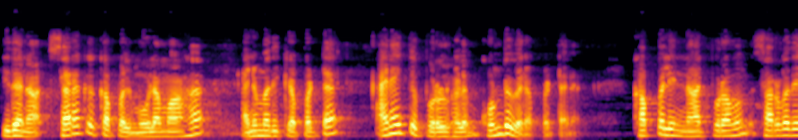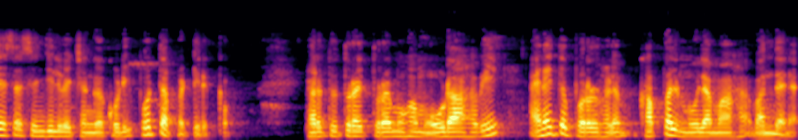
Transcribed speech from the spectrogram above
இதனால் சரக்கு கப்பல் மூலமாக அனுமதிக்கப்பட்ட அனைத்து பொருள்களும் கொண்டு வரப்பட்டன. கப்பலின் நாட்புறமும் சர்வதேச செஞ்சிலுவை சங்க கொடி பொருத்தப்பட்டிருக்கும். பருத்துத்துறை துறைமுகம் ஊடாகவே அனைத்து பொருள்களும் கப்பல் மூலமாக வந்தன.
